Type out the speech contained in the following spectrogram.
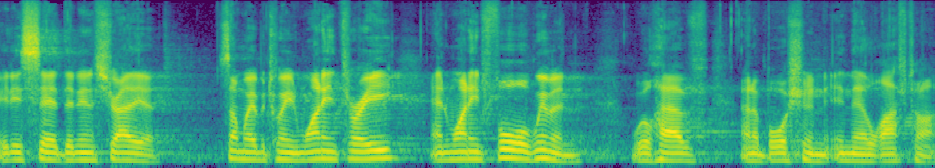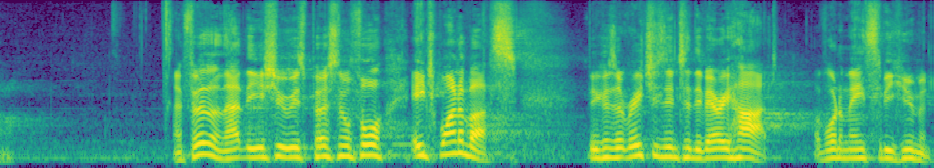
It is said that in Australia, somewhere between one in three and one in four women will have an abortion in their lifetime. And further than that, the issue is personal for each one of us because it reaches into the very heart of what it means to be human,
